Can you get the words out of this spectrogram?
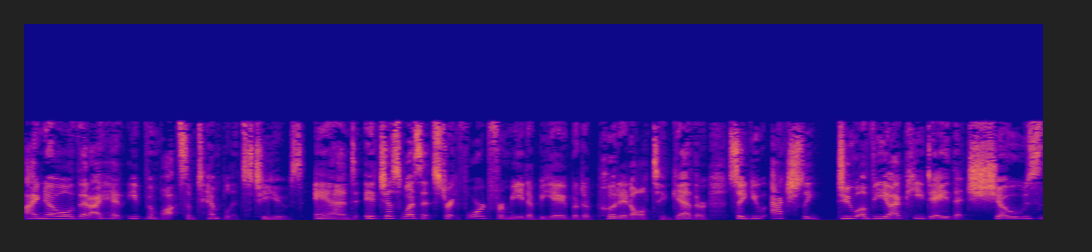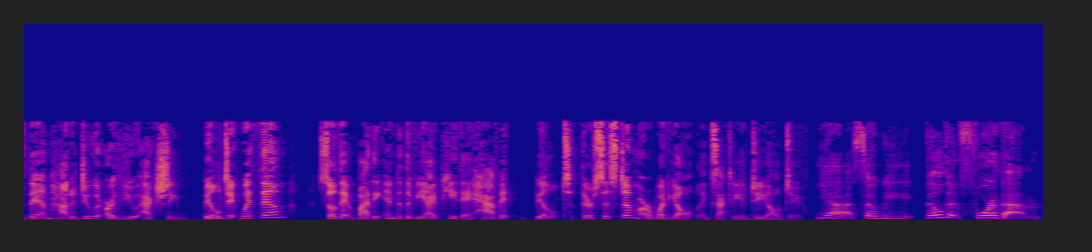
I know that I had even bought some templates to use and it just wasn't straightforward for me to be able to put it all together. So you actually do a VIP day that shows them how to do it or you actually build it with them so that by the end of the VIP, they have it built their system or what do y'all exactly do y'all do? Yeah. So we build it for them.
